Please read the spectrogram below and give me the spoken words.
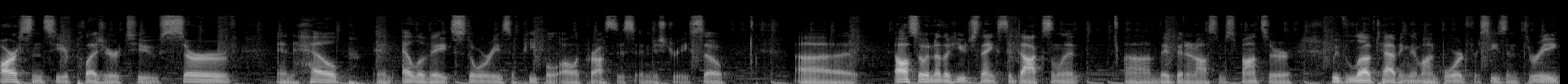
our sincere pleasure to serve and help and elevate stories of people all across this industry. So, uh, also another huge thanks to Doxalent. Um, they've been an awesome sponsor. We've loved having them on board for season three.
